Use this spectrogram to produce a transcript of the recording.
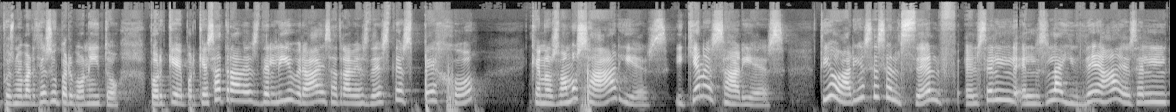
Pues me parece súper bonito. ¿Por qué? Porque es a través de Libra, es a través de este espejo que nos vamos a Aries. ¿Y quién es Aries? Tío, Aries es el self, es, el, es la idea, es el,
